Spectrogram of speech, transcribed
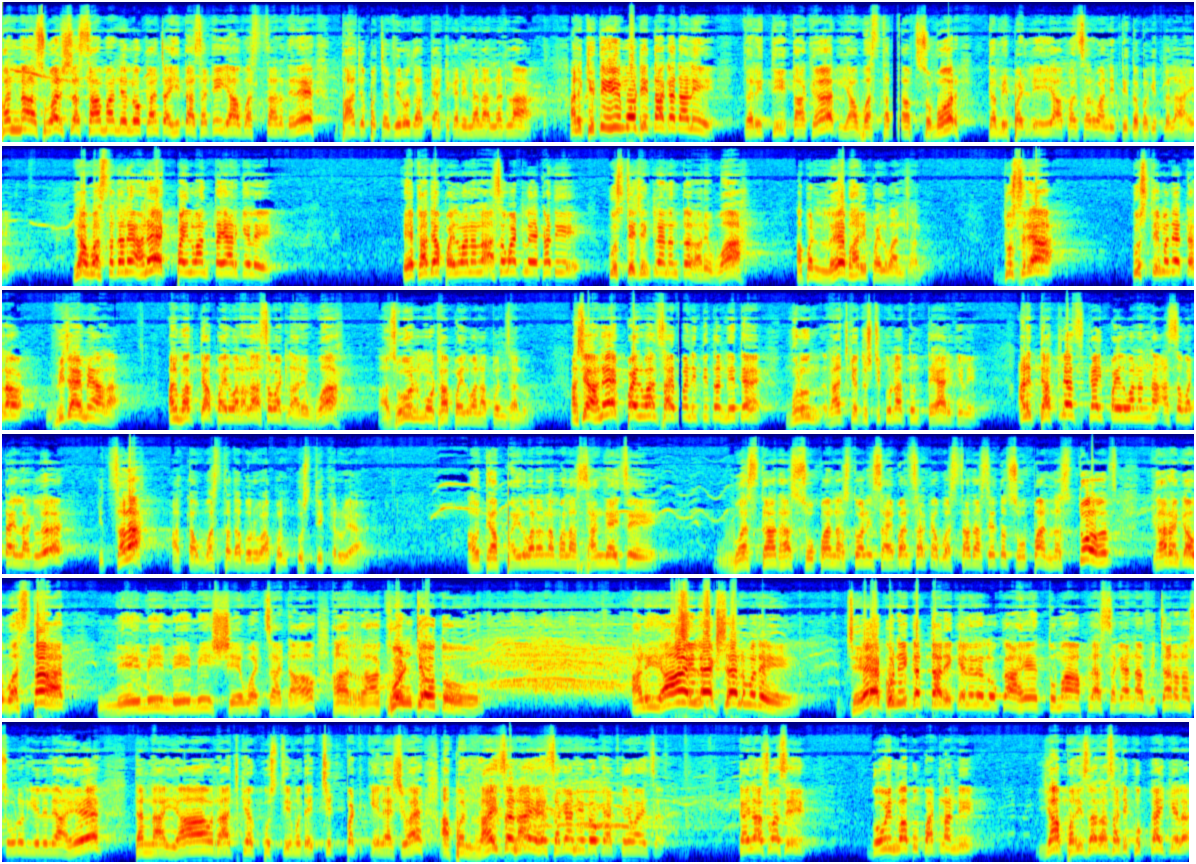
पन्नास वर्ष सामान्य लोकांच्या हितासाठी या वस्तादने भाजपच्या विरोधात त्या ठिकाणी लढा लढला. आणि कितीही मोठी ताकद आली तरी ती ताकद या वस्तादा समोर कमी पडली ही आपण सर्वांनी तिथं बघितलेलं आहे. या वस्तादाने अनेक पैलवान तयार केले. एखाद्या पैलवानाला असं वाटलं एखादी कुस्ती जिंकल्यानंतर अरे वा आपण लय भारी पैलवान झालो. दुसऱ्या कुस्तीमध्ये त्याला विजय मिळाला. आणि मग त्या पैलवानाला असं वाटलं अरे वा अजून मोठा पैलवान आपण झालो. असे अनेक पैलवान साहेबांनी तिथं नेते म्हणून राजकीय दृष्टिकोनातून तयार केले. आणि त्यातल्याच काही पैलवानांना असं वाटायला लागलं की चला आता वस्तादा बरोबर आपण कुस्ती करूया. अहो त्या पैलवानांना मला सांगायचे वस्ताद हा सोपा नसतो आणि साहेबांसारखा वस्ताद असेल तर सोपा नसतोच. कारण का वस्तात? नेहमी नेहमी शेवटचा डाव हा राखून ठेवतो. आणि या इलेक्शनमध्ये जे कुणी गद्दारी केलेले लोक आहेत तुम्हा आपल्या सगळ्यांना विचारांना सोडून गेलेले आहेत त्यांना या राजकीय कुस्तीमध्ये चिटपट केल्याशिवाय आपण राहायचं नाही हे सगळ्यांनी डोक्यात ठेवायचं. कैलासवासी गोविंद बापू पाटलांनी या परिसरासाठी खूप काही केलं.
